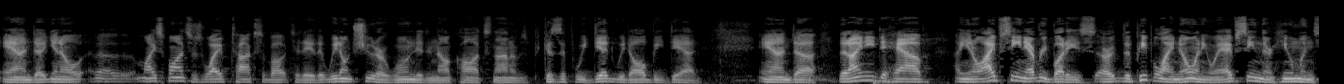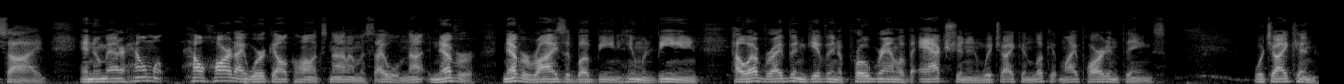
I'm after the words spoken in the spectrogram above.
And, uh, you know, uh, my sponsor's wife talks about today that we don't shoot our wounded in Alcoholics Anonymous because if we did, we'd all be dead. And uh, that I need to have, you know, I've seen everybody's, or the people I know anyway, I've seen their human side. And no matter how, how hard I work Alcoholics Anonymous, I will not, never, never rise above being a human being. However, I've been given a program of action in which I can look at my part in things, which I can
